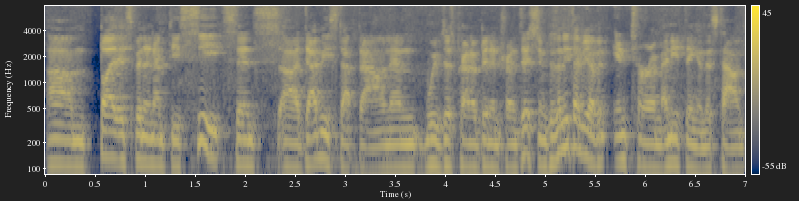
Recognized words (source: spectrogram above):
Um, but it's been an empty seat since uh, Debbie stepped down, and we've just kind of been in transition. Because anytime you have an interim anything in this town,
